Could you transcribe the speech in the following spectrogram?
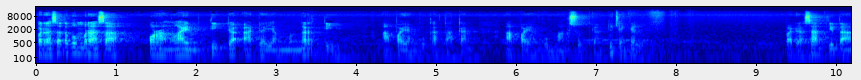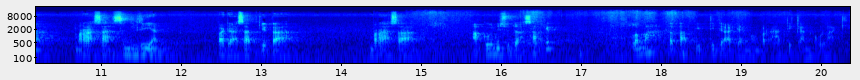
Pada saat aku merasa orang lain tidak ada yang mengerti apa yang kukatakan, apa yang kumaksudkan. Itu jengkel Pada saat kita merasa sendirian, pada saat kita merasa Aku ini sudah sakit, lemah, tetapi tidak ada yang memperhatikanku lagi.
